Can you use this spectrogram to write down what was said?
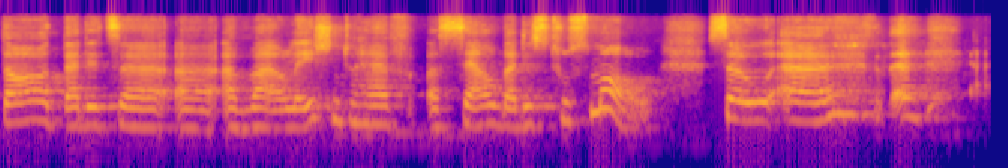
thought that it's a, a, a violation to have a cell that is too small. So uh,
